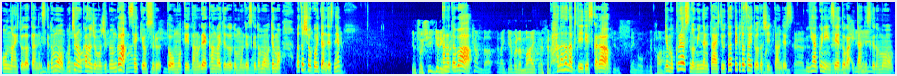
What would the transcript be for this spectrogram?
女の人だったんですけどももちろん彼女も自分が説教すると思っていたので考えてたと思うんですけどもでも私はこう言ったんですねあなたは話さなくていいですから、でもクラスのみんなに対して歌ってくださいと私言ったんです。200人生徒がいたんですけども、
